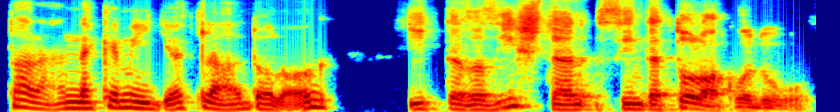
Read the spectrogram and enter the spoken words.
Talán nekem így jött le a dolog. Itt ez az Isten szinte tolakodó.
